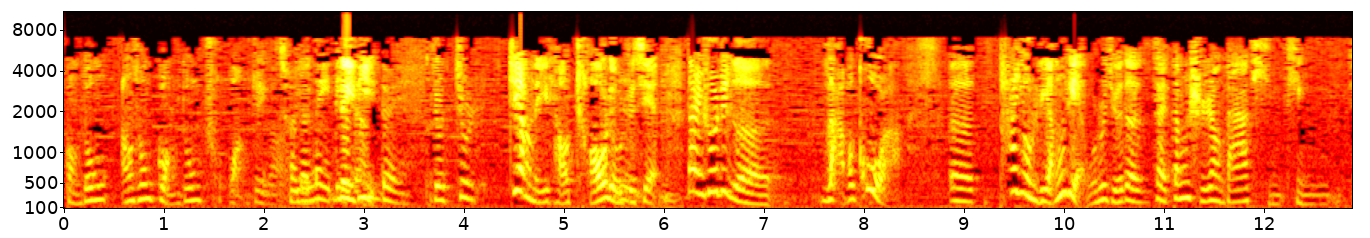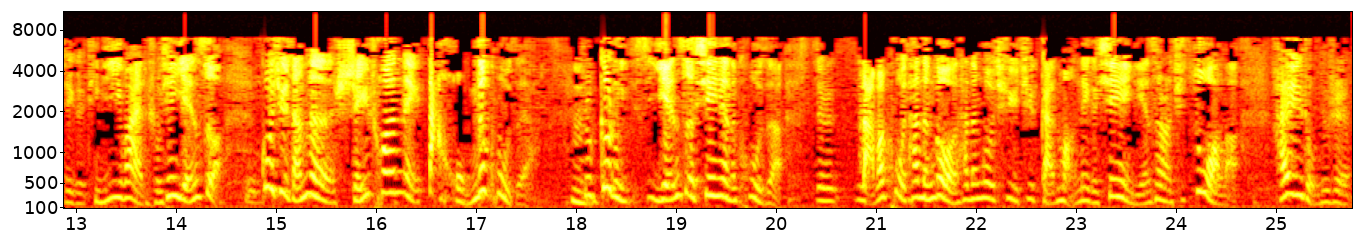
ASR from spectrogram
广东，然后从广东传往这个传到内地内地，对，就就是这样的一条潮流之线。但是说这个喇叭裤啊，呃，它有两点，我是觉得在当时让大家挺挺这个挺意外的。首先颜色，过去咱们谁穿那大红的裤子呀？就各种颜色鲜艳的裤子，就是喇叭裤，它能够它能够去去敢往那个鲜艳颜色上去做了。还有一种就是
